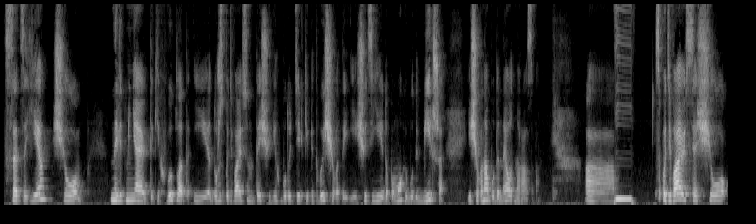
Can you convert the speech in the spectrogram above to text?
все це є, що не відміняють таких виплат, і дуже сподіваюся на те, що їх будуть тільки підвищувати, і що цієї допомоги буде більше, і що вона буде неодноразова. Сподіваюся, що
